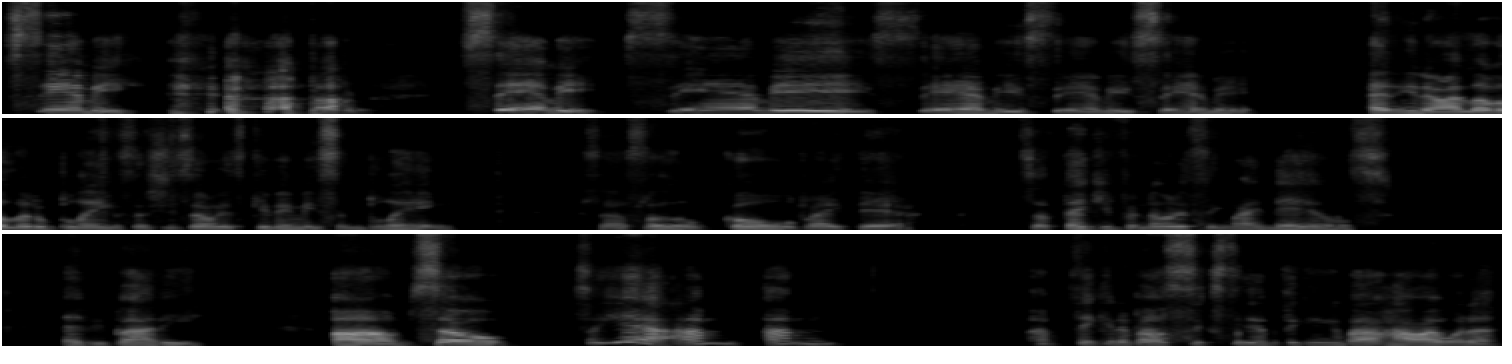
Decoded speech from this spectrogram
Sammy. Sammy, Sammy, Sammy, Sammy, Sammy. And you know, I love a little bling, so she's always giving me some bling. So that's a little gold right there. So thank you for noticing my nails, everybody. Um, so so yeah, I'm I'm I'm thinking about 60. I'm thinking about how I want to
